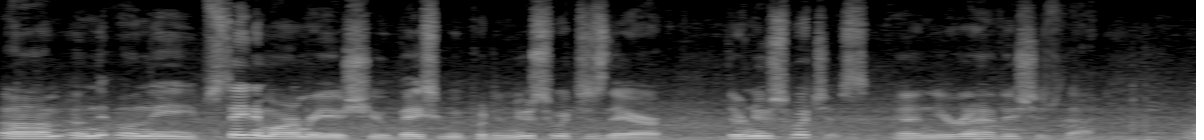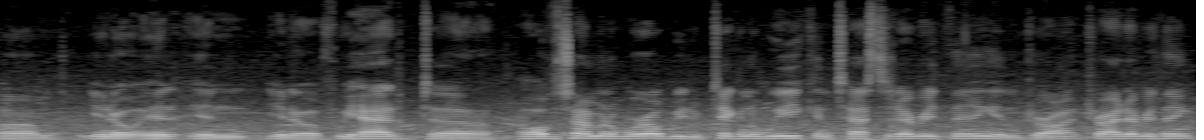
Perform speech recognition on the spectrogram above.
Um, on, the, on the Stadium Armory issue, basically we put in new switches there. They're new switches, and you're going to have issues with that. Um, you know, in, in you know, if we had uh, all the time in the world, we'd have taken a week and tested everything and dry, tried everything.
